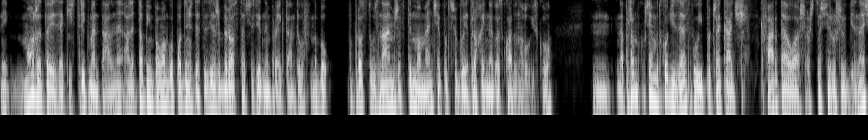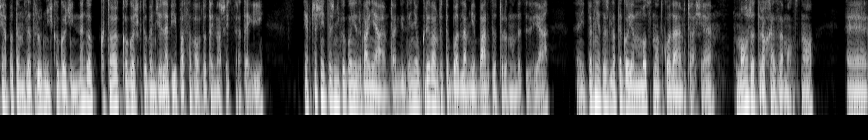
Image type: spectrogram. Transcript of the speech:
No może to jest jakiś trik mentalny, ale to mi pomogło podjąć decyzję, żeby rozstać się z jednym projektantów, no bo po prostu uznałem, że w tym momencie potrzebuję trochę innego składu na boisku. Na początku chciałem odchodzić zespół i poczekać kwartał, aż, aż coś się ruszy w biznesie, a potem zatrudnić kogoś innego, kto, kogoś, kto będzie lepiej pasował do tej naszej strategii. Ja wcześniej też nikogo nie zwalniałem, tak? więc ja nie ukrywam, że to była dla mnie bardzo trudna decyzja i pewnie też dlatego ją mocno odkładałem w czasie. Może trochę za mocno, e,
